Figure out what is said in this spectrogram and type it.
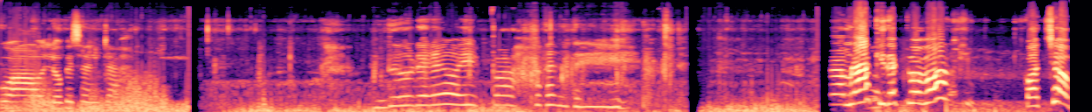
ওয়াও লোকেশনটা। দূরে ওই পাহাড়ে। আমরা কি দেখতে পাবো? কচ্ছপ।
